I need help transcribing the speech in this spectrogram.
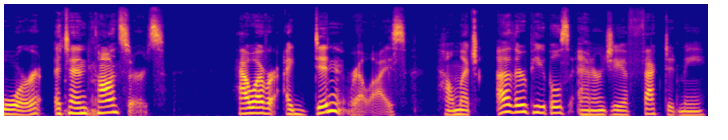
or attend concerts. However, I didn't realize how much other people's energy affected me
